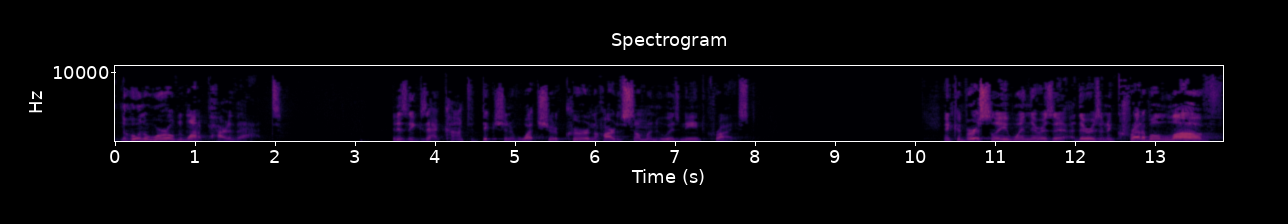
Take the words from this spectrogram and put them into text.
Who in the world would want a part of that? It is the exact contradiction of what should occur in the heart of someone who has named Christ. And conversely, when there is, a, there is an incredible love,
